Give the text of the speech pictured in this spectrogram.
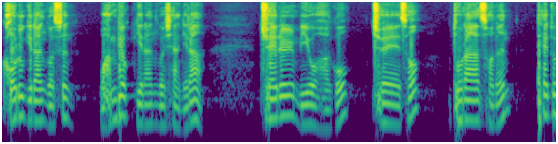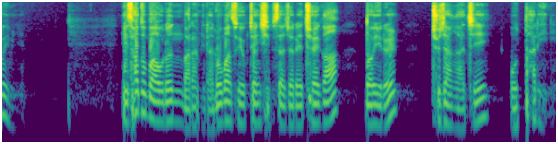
거룩이란 것은 완벽이라는 것이 아니라 죄를 미워하고 죄에서 돌아서는 태도입니다. 이 사도 바울은 말합니다. 로마서 6장 14절에 죄가 너희를 주장하지 못하리니.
